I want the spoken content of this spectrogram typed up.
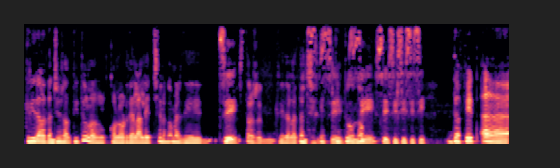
crida l'atenció és el títol, el color de la leche, no? Com has dit? Sí. Ostres, crida l'atenció sí, aquest sí, títol, no? Sí, sí, sí, sí, sí, sí. De fet, eh,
